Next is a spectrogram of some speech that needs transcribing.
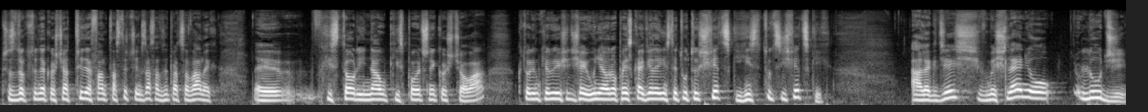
przez doktrynę Kościoła, tyle fantastycznych zasad wypracowanych e, w historii nauki społecznej Kościoła, którym kieruje się dzisiaj Unia Europejska i wiele instytutów świeckich, instytucji świeckich. Ale gdzieś w myśleniu ludzi,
